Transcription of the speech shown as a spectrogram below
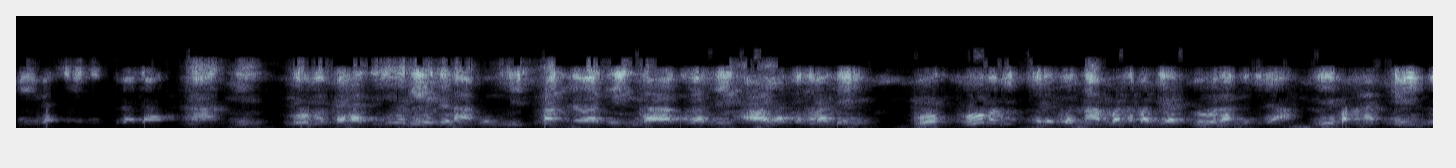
මේ වශයෙන් ප්‍රදානාන්තේ ඕම පැහැදිලිව දේශනා කරනවා. ස්කන්ධ වශයෙන්, කාග වශයෙන්, ආයතන වශයෙන් ඔක්කොම විස්තර කරන බණපදයක් තෝරන්න කියලා. ඒ බණක් නෙවෙයි ප්‍රතිපත්තියක් දේශනා කරනවා.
